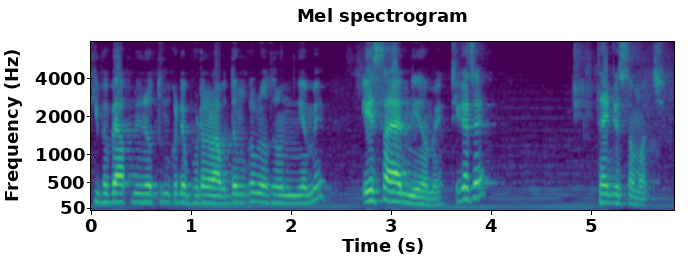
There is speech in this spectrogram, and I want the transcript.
কীভাবে আপনি নতুন করে ভোটার আবেদন করবেন নতুন নিয়মে, এসআইআর নিয়মে। ঠিক আছে? থ্যাংক ইউ সো মাচ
